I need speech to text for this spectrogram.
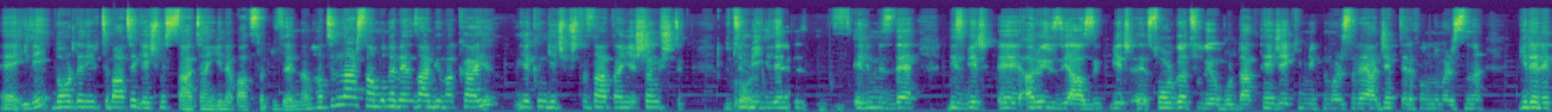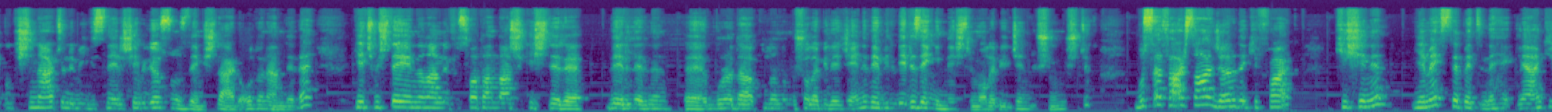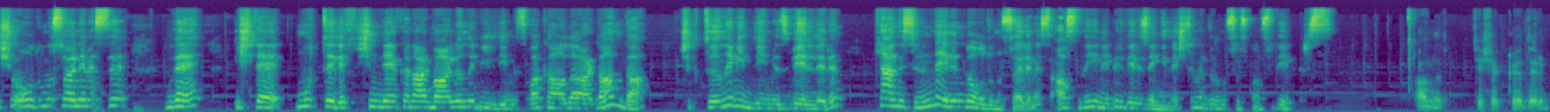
e, ile doğrudan irtibata geçmiş zaten yine WhatsApp üzerinden. Hatırlarsan buna benzer bir vakayı yakın geçmişte zaten yaşamıştık. Bütün Doğru. bilgilerimiz elimizde. Biz bir e, arayüz yazdık, bir e, sorgu atılıyor buradan. TC kimlik numarası veya cep telefonu numarasını girerek bu kişinin her türlü bilgisine erişebiliyorsunuz demişlerdi o dönemde de. Geçmişte yayınlanan nüfus vatandaşlık işleri verilerinin e, burada kullanılmış olabileceğini ve bir veri zenginleştirme olabileceğini düşünmüştük. Bu sefer sadece aradaki fark kişinin yemek sepetini hackleyen kişi olduğunu söylemesi ve işte muhtelif şimdiye kadar varlığını bildiğimiz vakalardan da çıktığını bildiğimiz verilerin kendisinin de elinde olduğunu söylemesi. Aslında yine bir veri zenginleştirme durumu söz konusu diyebiliriz. Anladım. Teşekkür ederim.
